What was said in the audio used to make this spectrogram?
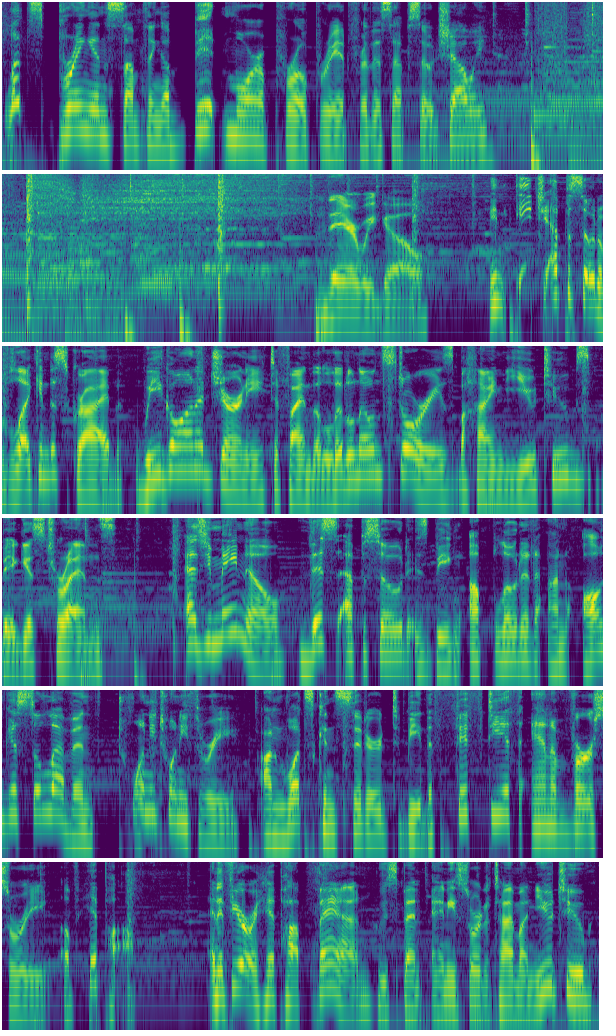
Let's bring in something a bit more appropriate for this episode, shall we? There we go. In each episode of Like and Describe, we go on a journey to find the little known stories behind YouTube's biggest trends. As you may know, this episode is being uploaded on August 11th, 2023, on what's considered to be the 50th anniversary of hip hop. And if you're a hip hop fan who spent any sort of time on YouTube,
